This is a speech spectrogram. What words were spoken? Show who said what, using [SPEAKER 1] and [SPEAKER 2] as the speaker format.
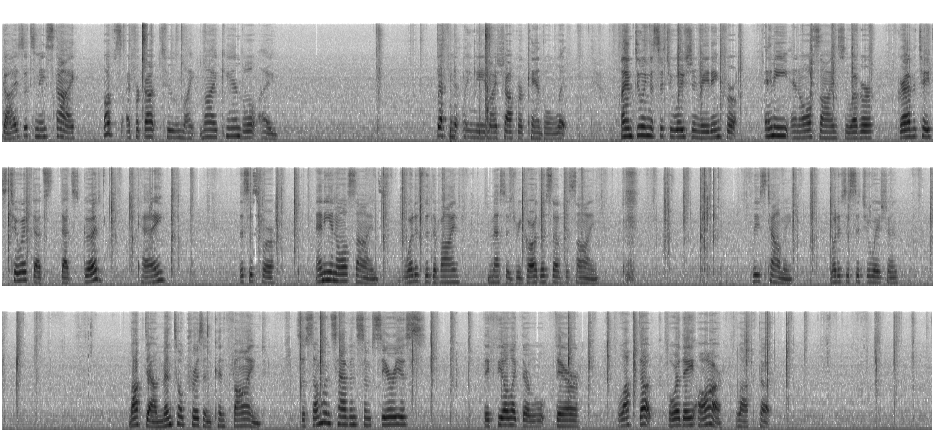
[SPEAKER 1] Guys, it's me, Sky. Oops, I forgot to light my candle. I definitely need my chakra candle lit. I am doing a situation reading for any and all signs. Whoever gravitates to it, that's that's good. Okay. This is for any and all signs. What is the divine message regardless of the sign? Please tell me. What is the situation? Lockdown, mental prison, confined. So someone's having some serious, they feel like they're, they're locked up or they are locked up.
